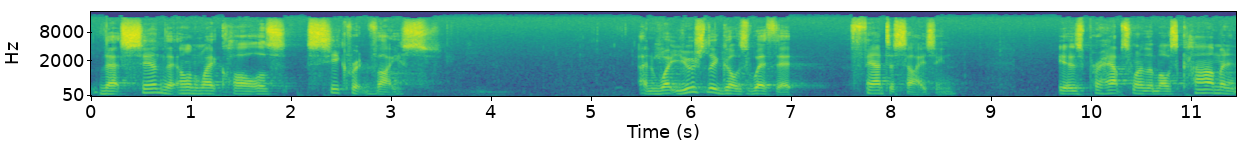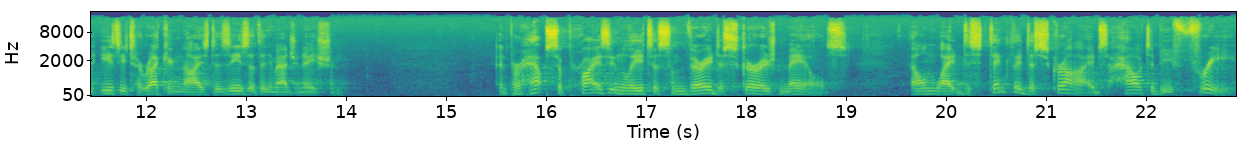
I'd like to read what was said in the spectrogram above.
That sin that Ellen White calls secret vice. And what usually goes with it, fantasizing is perhaps one of the most common and easy to recognize disease of the imagination. And perhaps surprisingly to some very discouraged males, Ellen White distinctly describes how to be free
